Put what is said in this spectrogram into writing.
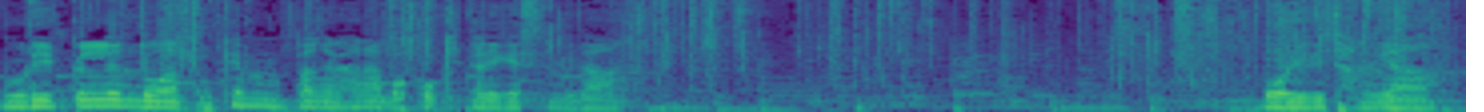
물이 끓는 동안 포켓몬빵을 하나 먹고 기다리겠습니다. 뭐 일이 작냐.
